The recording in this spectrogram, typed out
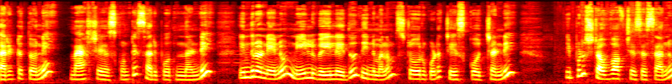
గరిటతోనే మ్యాష్ చేసుకుంటే సరిపోతుందండి. ఇందులో నేను నీళ్ళు వేయలేదు. దీన్ని మనం స్టోర్ కూడా చేసుకోవచ్చండి. ఇప్పుడు స్టవ్ ఆఫ్ చేసేసాను.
